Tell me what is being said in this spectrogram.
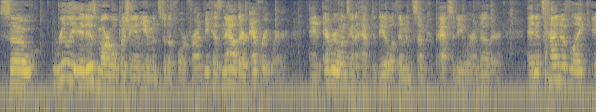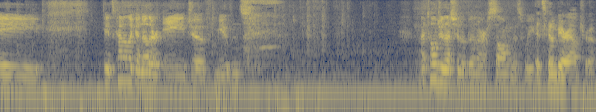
So really, it is Marvel pushing Inhumans to the forefront because now they're everywhere, and everyone's going to have to deal with them in some capacity or another. And it's kind of like a, it's kind of like another age of mutants. I told you that should have been our song this week. It's going to be our outro.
